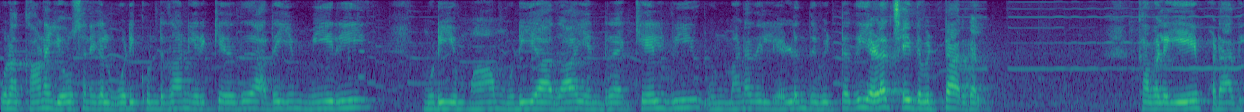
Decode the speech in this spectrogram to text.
உனக்கான யோசனைகள் ஓடிக்கொண்டுதான் இருக்கிறது. அதையும் மீறி முடியுமா முடியாதா என்ற கேள்வி உன் மனதில் எழுந்து விட்டது எழச் செய்து விட்டார்கள். கவலையே படாதே.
